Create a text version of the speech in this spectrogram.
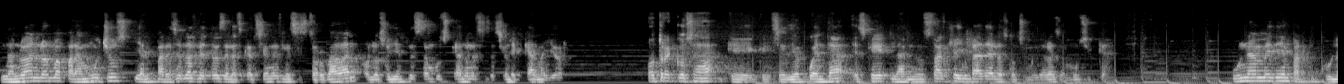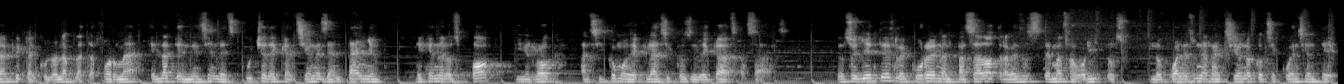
la nueva norma para muchos y al parecer las letras de las canciones les estorbaban o los oyentes están buscando una sensación de calma mayor. Otra cosa que, se dio cuenta es que la nostalgia invade a los consumidores de música. Una media en particular que calculó la plataforma es la tendencia en la escucha de canciones de antaño, de géneros pop y rock, así como de clásicos de décadas pasadas. Los oyentes recurren al pasado a través de sus temas favoritos, lo cual es una reacción o consecuencia ante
